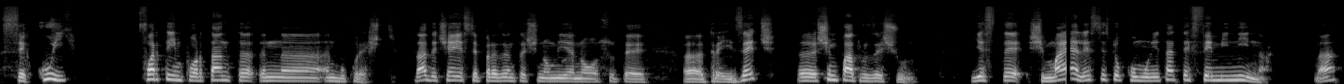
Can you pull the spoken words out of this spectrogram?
secui foarte importantă în, uh, în București. Da? Deci ea este prezentă și în 1930 uh, și în 41. Este, și mai ales este o comunitate feminină. Da?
